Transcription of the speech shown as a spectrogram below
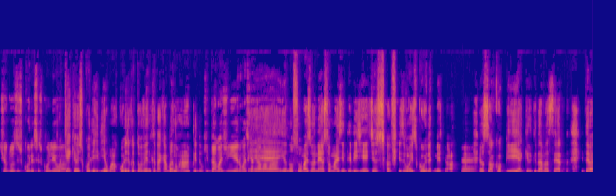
Tinha duas escolhas, você escolheu Por a que, que eu escolheria uma coisa que eu tô vendo que tá acabando rápido? que dá mais dinheiro, mas que acaba é, rápido. eu não sou mais honesto ou mais inteligente, eu só fiz uma escolha melhor. É. Eu só copiei aquilo que dava certo. Então,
